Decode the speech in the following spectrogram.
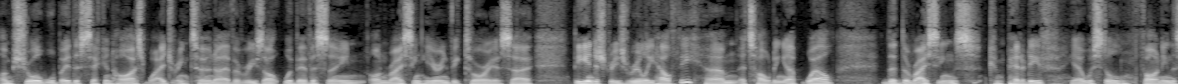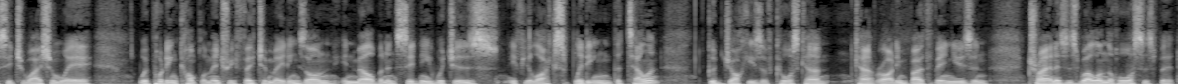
I'm sure, will be the second highest wagering turnover result we've ever seen on racing here in Victoria. So the industry's really healthy. Um, it's holding up well. The, the racing's competitive. You know, we're still finding the situation where we're putting complementary feature meetings on in Melbourne and Sydney, which is, if you like, splitting the talent. Good jockeys, of course, can't can't ride in both venues, and trainers as well on the horses. But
